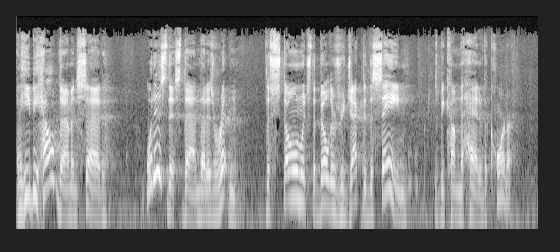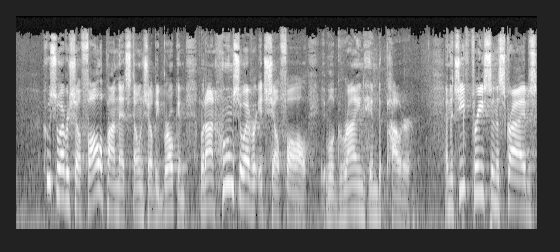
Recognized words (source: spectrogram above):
And he beheld them and said, What is this then that is written? The stone which the builders rejected, the same has become the head of the corner. Whosoever shall fall upon that stone shall be broken, but on whomsoever it shall fall, it will grind him to powder. And the chief priests and the scribes,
